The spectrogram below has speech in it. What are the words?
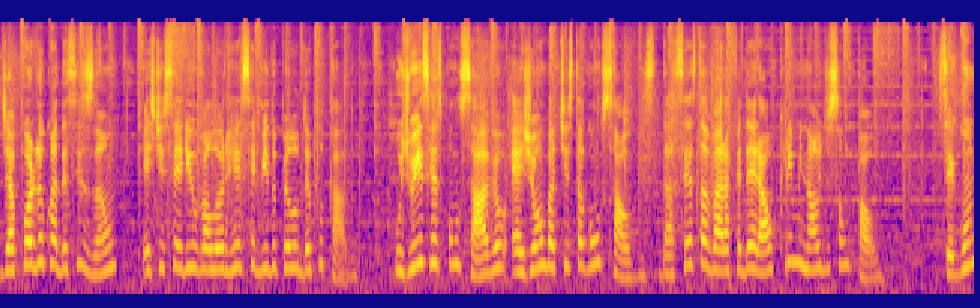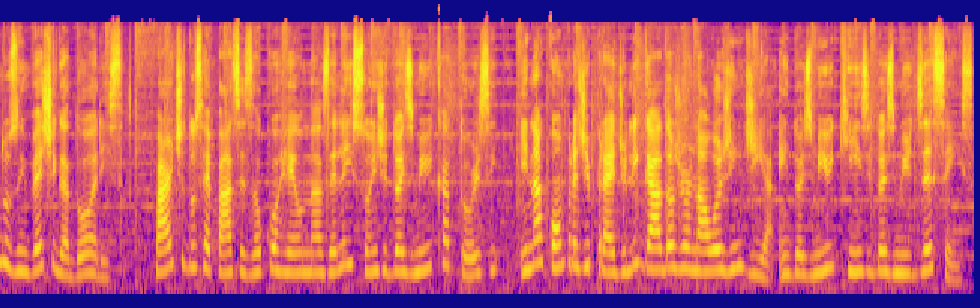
De acordo com a decisão, este seria o valor recebido pelo deputado. O juiz responsável é João Batista Gonçalves, da Sexta Vara Federal Criminal de São Paulo. Segundo os investigadores, parte dos repasses ocorreu nas eleições de 2014 e na compra de prédio ligado ao jornal Hoje em Dia, em 2015 e 2016,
